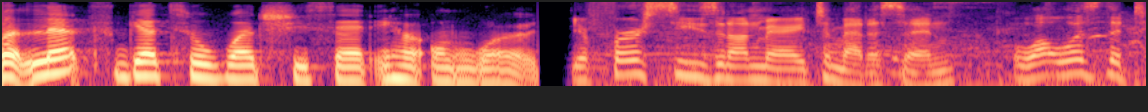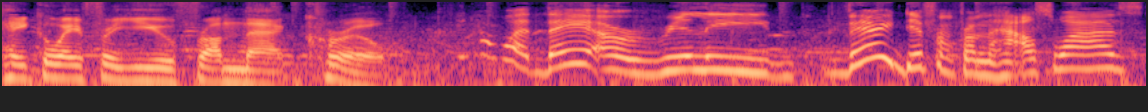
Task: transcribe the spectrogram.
But let's get to what she said in her own words. Your first season on Married to Medicine, what was the takeaway for you from that crew? You know what? They are really very different from the housewives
